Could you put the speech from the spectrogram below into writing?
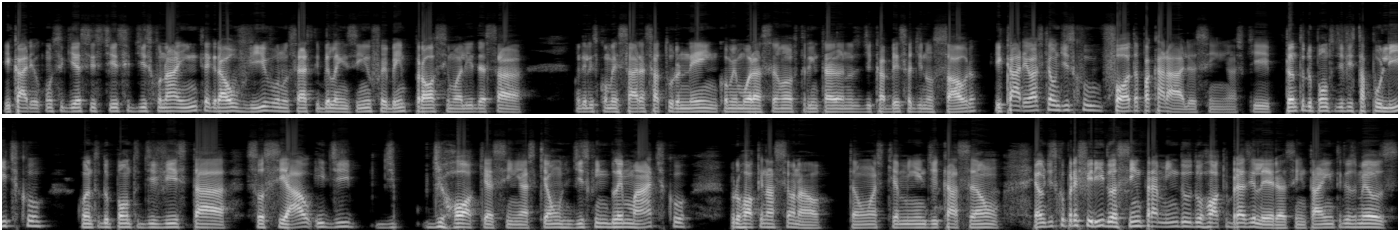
E, cara, eu consegui assistir esse disco na íntegra, ao vivo, no Sesc Belenzinho. Foi bem próximo ali dessa, quando eles começaram essa turnê em comemoração aos 30 anos de Cabeça Dinossauro. E, cara, eu acho que é um disco foda pra caralho, assim. Acho que tanto do ponto de vista político, quanto do ponto de vista social e de, de, de rock, assim. Acho que é um disco emblemático pro rock nacional. Então acho que a minha indicação é um disco preferido assim para mim do, do, rock brasileiro, assim, tá entre os meus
